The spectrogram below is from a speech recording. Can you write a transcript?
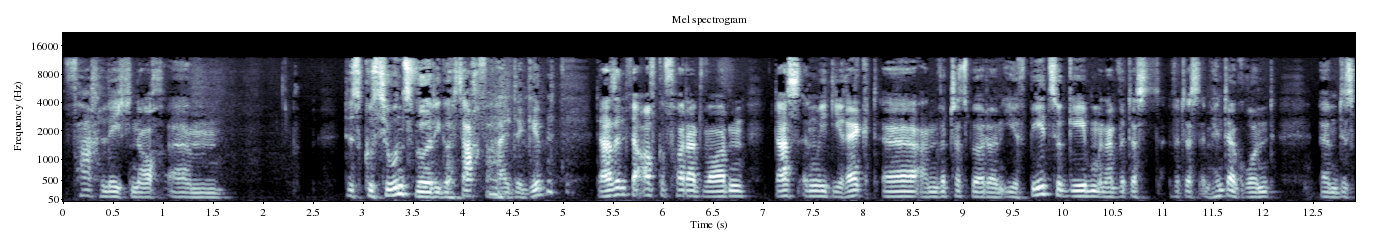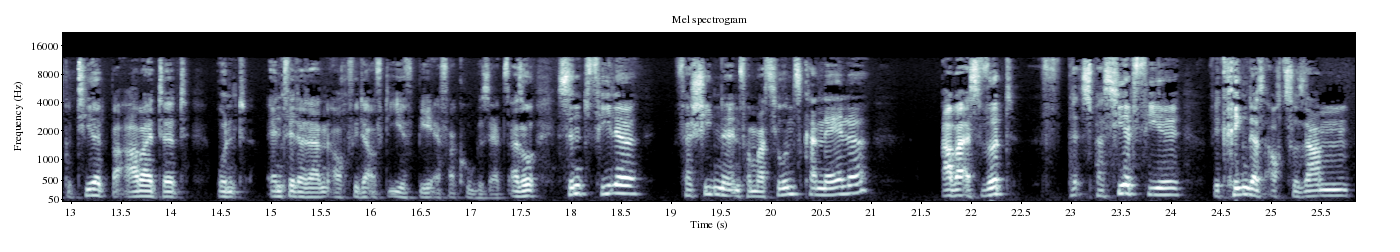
fachlich noch diskussionswürdige Sachverhalte gibt. Da sind wir aufgefordert worden, das irgendwie direkt äh, an Wirtschaftsbehörde und IFB zu geben und dann wird das, wird das im Hintergrund ähm, diskutiert, bearbeitet und entweder dann auch wieder auf die IFB FAQ gesetzt. Also es sind viele verschiedene Informationskanäle, aber es wird, es passiert viel, wir kriegen das auch zusammen.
